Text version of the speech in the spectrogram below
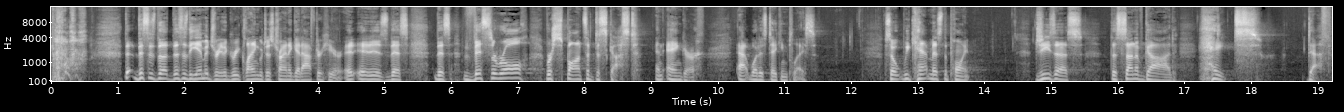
this is the this is the imagery the Greek language is trying to get after here. it, it is this this visceral response of disgust and anger at what is taking place. So we can't miss the point. Jesus, the Son of God, hates death.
